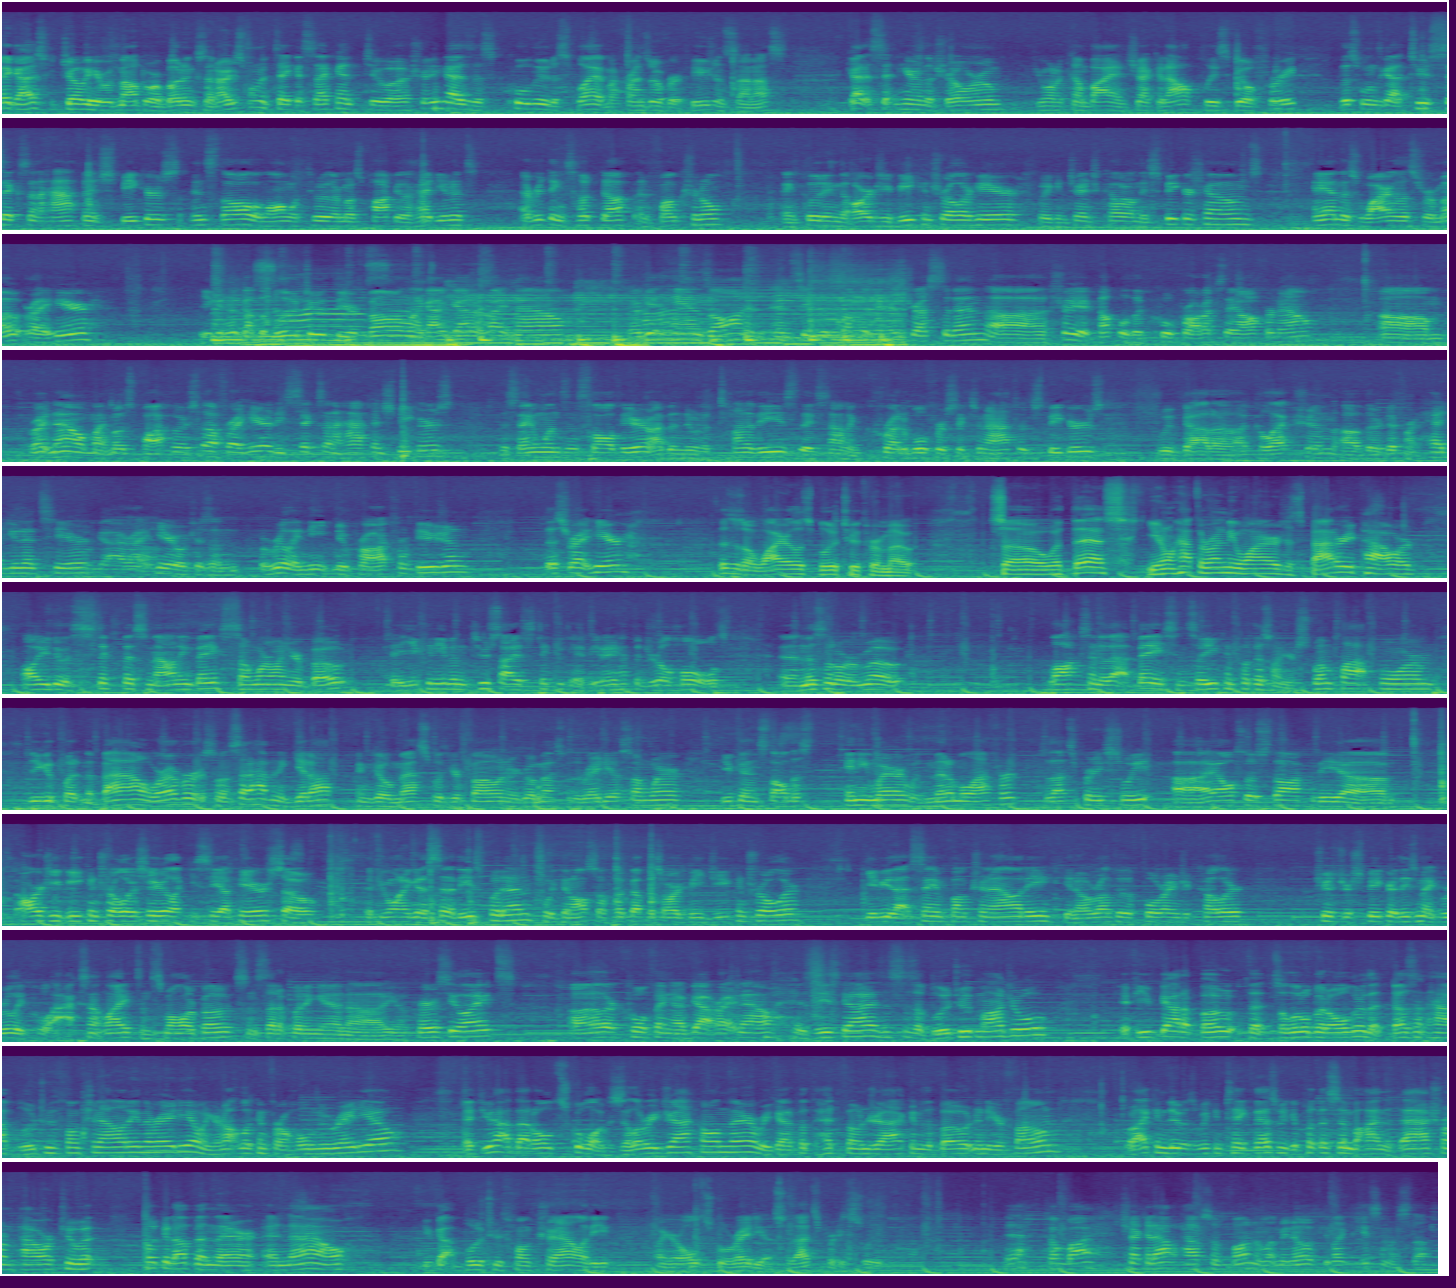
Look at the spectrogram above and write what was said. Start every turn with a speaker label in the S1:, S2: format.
S1: Hey guys, Joey here with Mount Dora Boating Center. I just want to take a second to uh, show you guys this cool new display my friends over at Fusion sent us. Got it sitting here in the showroom. If you want to come by and check it out, please feel free. This one's got two six and a half inch speakers installed along with two of their most popular head units. Everything's hooked up and functional, including the RGB controller here. We can change the color on these speaker cones and this wireless remote right here. You can hook up the Bluetooth to your phone like I've got it right now. Know, get hands-on and, and, see if there's something you're interested in. Uh, show you a couple of the cool products they offer now. Um, right now, my most popular stuff right here, these six and a half inch speakers, the same ones installed here. I've been doing a ton of these. They sound incredible for six and a half inch speakers. We've got a, a collection of their different head units here. We've right here, which is a, a really neat new product from Fusion. This right here, this is a wireless Bluetooth remote. So with this, you don't have to run any wires, it's battery powered. All you do is stick this mounting base somewhere on your boat. You can even two-sided sticky tape, you don't have to drill holes. And then this little remote locks into that base and so you can put this on your swim platform, you can put it in the bow, wherever. So instead of having to get up and go mess with your phone or go mess with the radio somewhere, you can install this anywhere with minimal effort. So that's pretty sweet. Uh, I also stock the uh, RGB controllers here like you see up here. So if you want to get a set of these put in, we can also hook up this RGB controller, give you that same functionality, you know, run through the full range of color, choose your speaker. These make really cool accent lights in smaller boats instead of putting in, uh, you know, courtesy lights. Uh, another cool thing I've got right now is these guys. This is a Bluetooth module. If you've got a boat that's a little bit older that doesn't have Bluetooth functionality in the radio and you're not looking for a whole new radio, if you have that old school auxiliary jack on there where you got to put the headphone jack into the boat and into your phone, what I can do is we can take this, we can put this in behind the dash, run power to it, hook it up in there, and now you've got Bluetooth functionality on your old school radio, so that's pretty sweet. Yeah, come by, check it out, have some fun, and let me know if you'd like to get some of this stuff.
